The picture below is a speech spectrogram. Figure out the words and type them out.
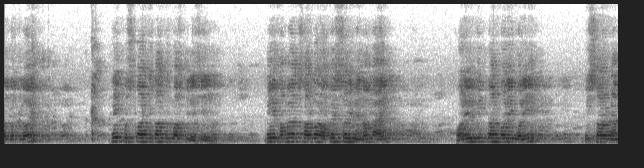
লগত লৈ সেই পুষ্কৰ তীৰ্থত উপস্থিত হৈছিল। সেই সময়ত স্বৰ্গৰ অপেশ্বৰী মেনকাই হৰিৰ কীৰ্তন কৰি কৰি ঈশ্বৰৰ নাম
